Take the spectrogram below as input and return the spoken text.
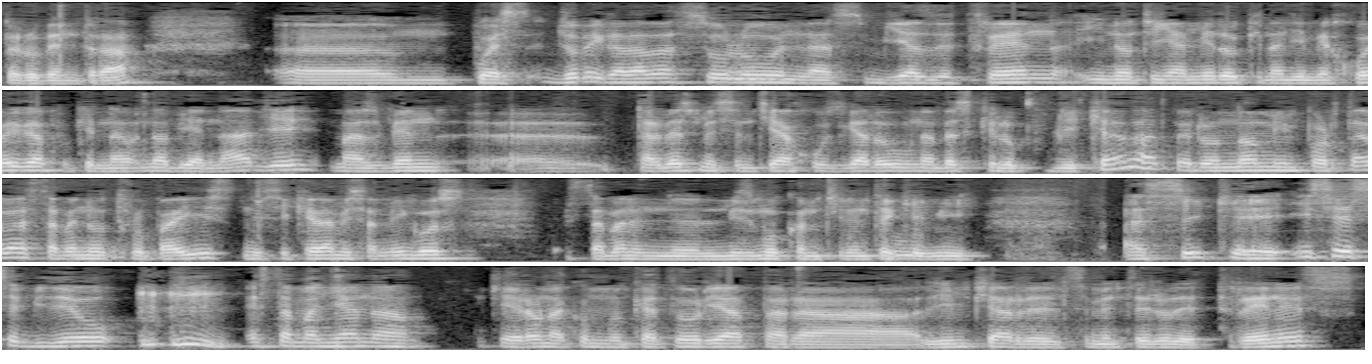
pero vendrá. Um, pues yo me grababa solo en las vías de tren y no tenía miedo que nadie me juega porque no, había nadie, más bien uh, tal vez me sentía juzgado una vez que lo publicaba, pero no me importaba, estaba en otro país, ni siquiera mis amigos estaban en el mismo continente que mí. Así que hice ese video esta mañana, que era una convocatoria para limpiar el cementerio de trenes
